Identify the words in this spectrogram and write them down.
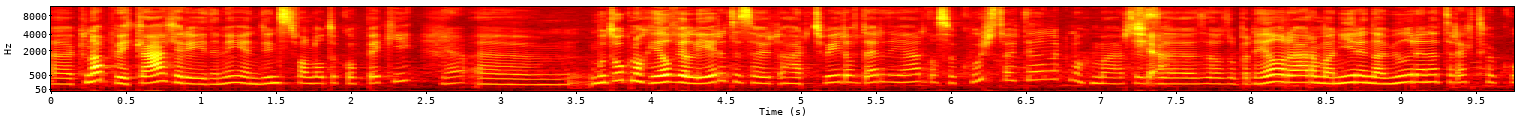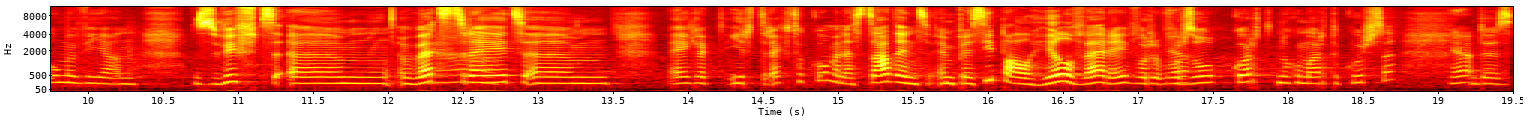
Eh, knap WK gereden hè, in dienst van Lotte Kopecky. ja. Ehm, moet ook nog heel veel leren. Het is haar tweede of derde jaar dat ze koerst uiteindelijk nog maar. Ze is, eh, ze is op een heel rare manier in dat wielrennen terechtgekomen via een Zwift-wedstrijd. ehm, eigenlijk hier terechtgekomen. En staat in, in principe al heel ver hè, voor, voor zo kort nog maar te koersen. Dus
